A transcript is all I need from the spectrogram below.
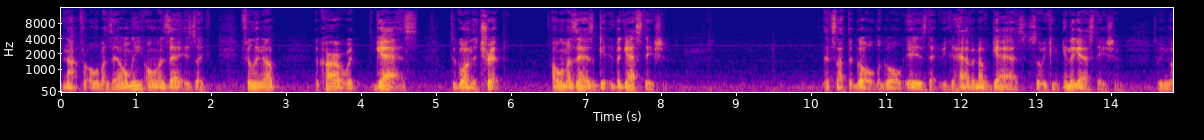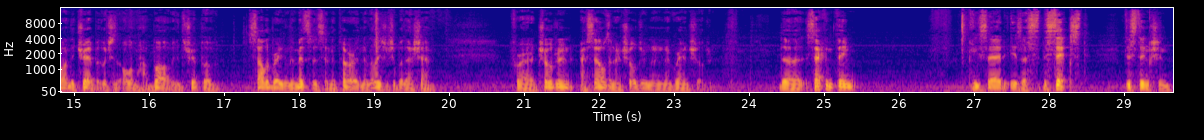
not for olam hazeh only. Olam hazeh is like filling up the car with gas to go on the trip. Olam hazeh is the gas station. That's not the goal. The goal is that we could have enough gas so we can in the gas station so we can go on the trip, which is olam haba, the trip of celebrating the mitzvahs and the Torah and the relationship with Hashem for our children, ourselves, and our children and our grandchildren. The second thing he said is a, the sixth distinction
